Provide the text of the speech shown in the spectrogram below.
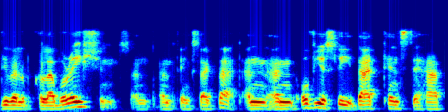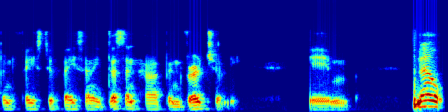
develop collaborations and, and things like that. And and obviously that tends to happen face to face and it doesn't happen virtually. Um, now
